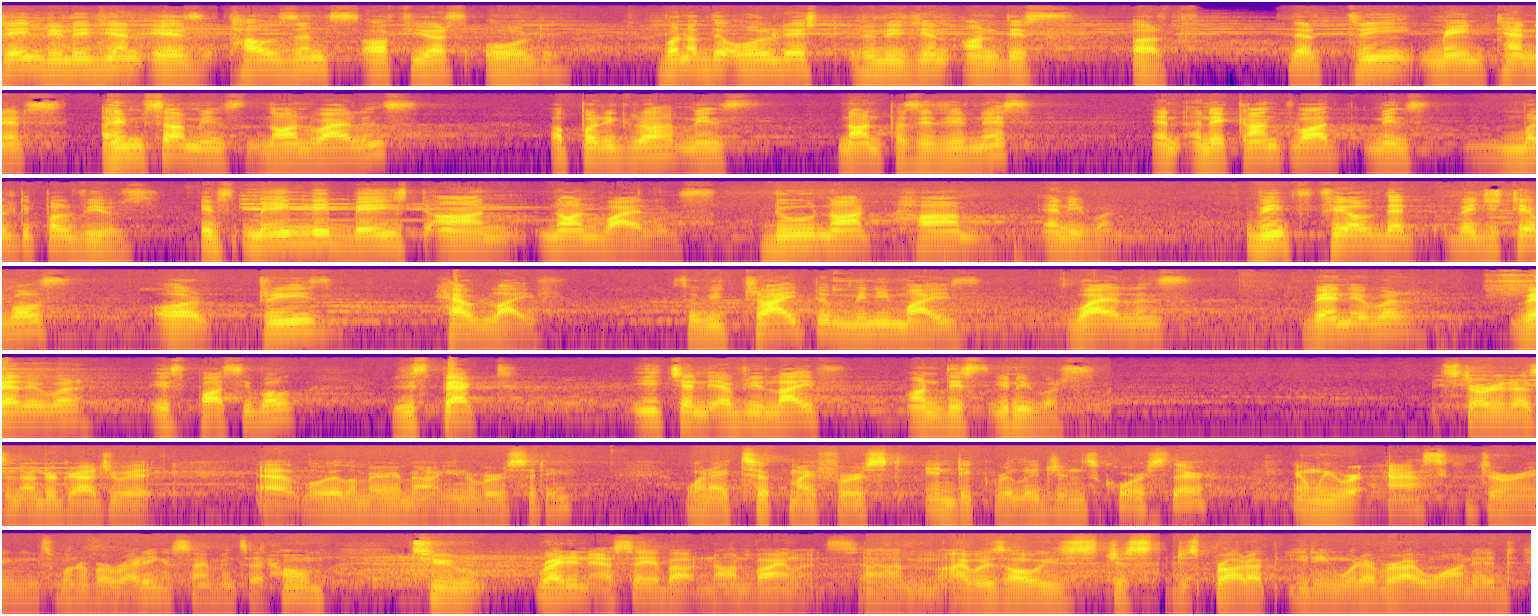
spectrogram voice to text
Jain religion is thousands of years old, one of the oldest religion on this earth. There are three main tenets. Ahimsa means non-violence, aparigraha means non-possessiveness, and anekantvad means multiple views. It's mainly based on non-violence. Do not harm anyone. We feel that vegetables or trees have life. So we try to minimize violence whenever, wherever is possible, respect each and every life on this universe. It started as an undergraduate at Loyola Marymount University when I took my first Indic religions course there. And we were asked during one of our writing assignments at home to write an essay about nonviolence. Um, I was always just, just brought up eating whatever I wanted,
